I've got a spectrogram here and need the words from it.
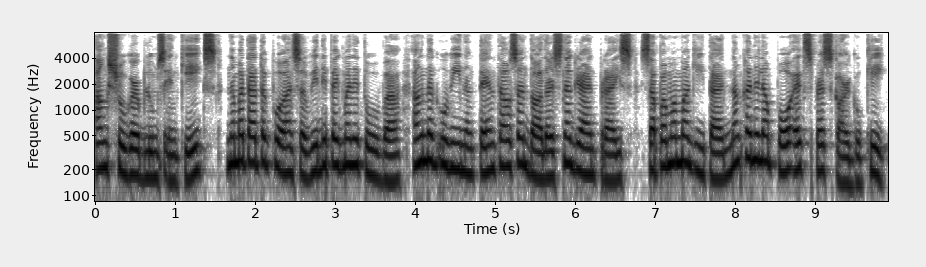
Ang Sugar Blooms and Cakes na matatagpuan sa Winnipeg, Manitoba ang nag-uwi ng $10,000 na grand prize sa pamamagitan ng kanilang Po Express Cargo Cake.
